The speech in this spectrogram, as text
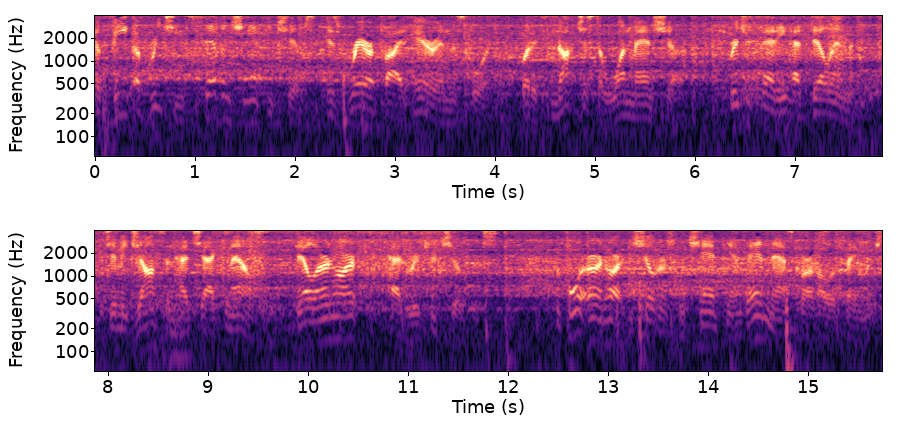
The feat of reaching seven championships is rarefied air in the sport, but it's not just a one-man show. Richard Petty had Dale Inman. Jimmie Johnson had Chad Knaus. Dale Earnhardt had Richard Childress. Before Earnhardt and Childress were champions and NASCAR Hall of Famers,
